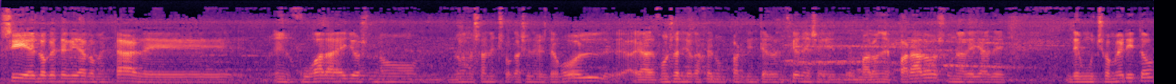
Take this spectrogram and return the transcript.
Sí, es lo que te quería comentar. en jugada ellos no, no nos han hecho ocasiones de gol. Eh, Alfonso ha tenido que hacer un par de intervenciones en, balones parados, una de ellas de, mucho mérito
